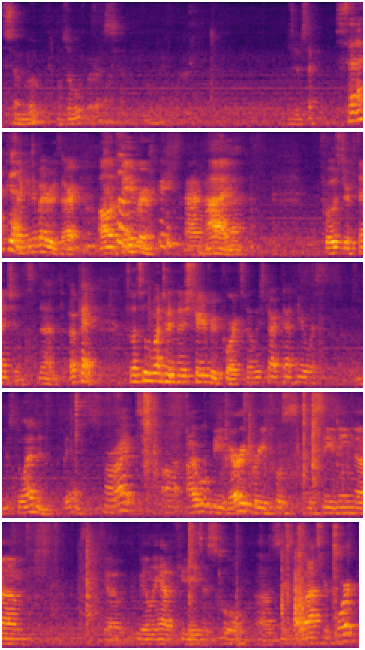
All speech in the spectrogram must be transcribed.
So moved. So moved by Russ. Is there a second? Second. Seconded by Ruth, all right, all in favor? Aye. Opposed or abstentions? None. Okay, so let's move on to administrative reports. So we start down here with Mr. Lyman, BAMS. All right, uh, I will be very brief this this evening. Um, uh, We only had a few days of school uh, since our last report,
